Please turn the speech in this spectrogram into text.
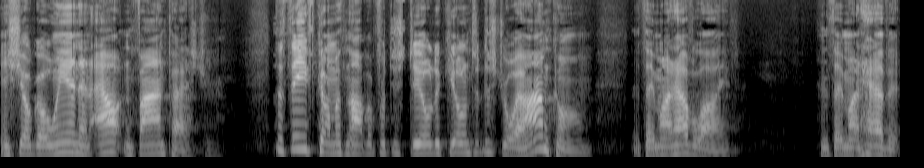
and shall go in and out and find pasture. The thief cometh not but for to steal, to kill, and to destroy. I'm come that they might have life, and that they might have it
